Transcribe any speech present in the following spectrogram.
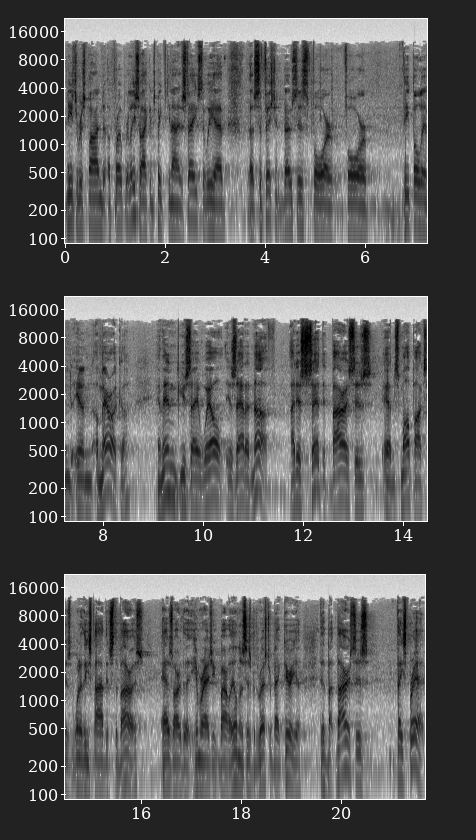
needs to respond appropriately. So I can speak for the United States that we have uh, sufficient doses for for people in in America and then you say, well, is that enough? I just said that viruses and smallpox is one of these five that's the virus, as are the hemorrhagic viral illnesses, but the rest are bacteria. The viruses, they spread.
